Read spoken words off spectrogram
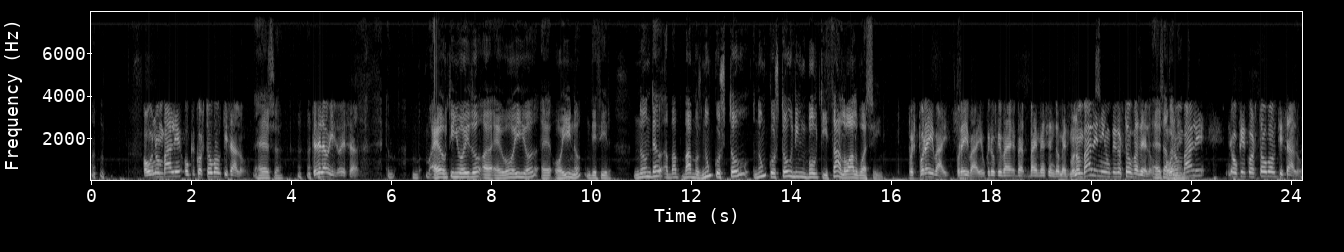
ou non vale o que costou bautizalo. Esa. Tedela oído esa? Eu tiño oído, eh, eu oío, eh, oíno, dicir, non deu, vamos, non costou, non costou nin bautizalo ou algo así. Pois por aí vai, por aí vai. Eu creo que vai, vai, vai ben sendo o mesmo. Non vale nin o que costou facelo. Ou non vale o que costou bautizalo.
